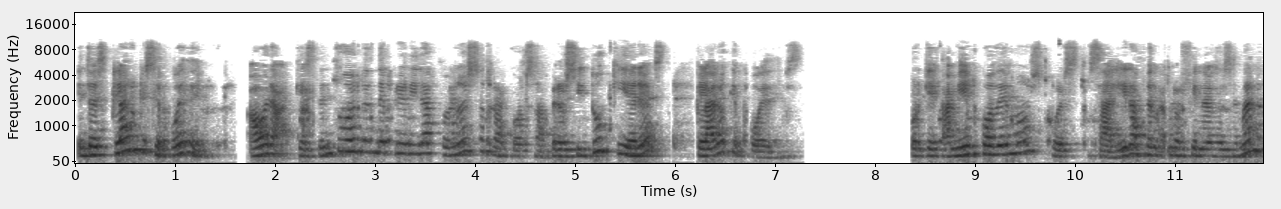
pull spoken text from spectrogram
Entonces, claro que se puede. Ahora, que esté en tu orden de prioridad o no es otra cosa, pero si tú quieres, claro que puedes. Porque también podemos pues, salir a hacer los fines de semana,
